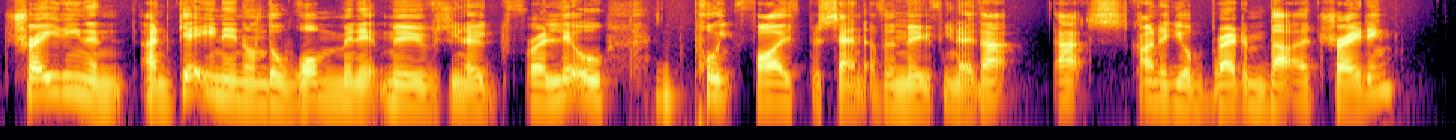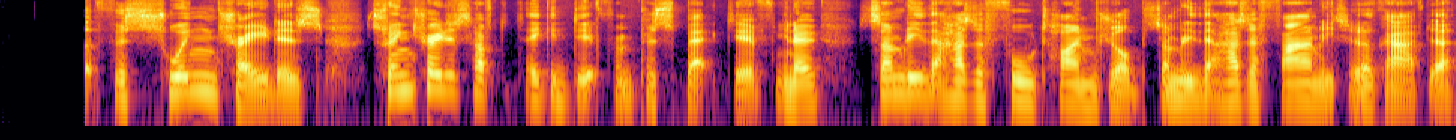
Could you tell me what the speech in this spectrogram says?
trading and, and getting in on the one minute moves, you know, for a little 0.5% of a move, you know, that that's kind of your bread and butter trading. But for swing traders, swing traders have to take a different perspective. You know, somebody that has a full time job, somebody that has a family to look after,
